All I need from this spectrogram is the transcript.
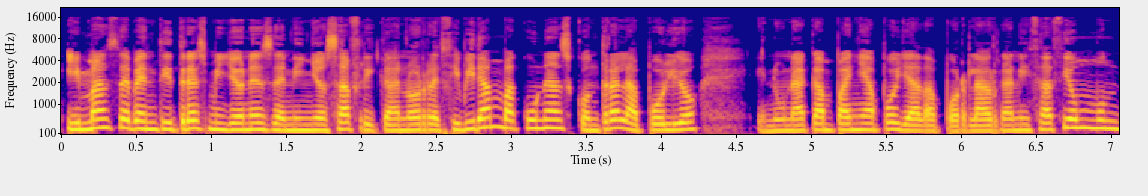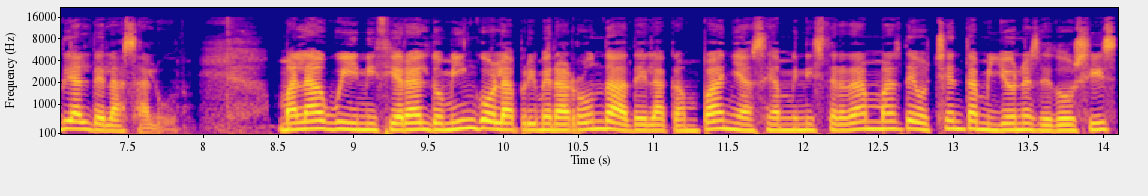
Y más de 23 millones de niños africanos recibirán vacunas contra la polio en una campaña apoyada por la Organización Mundial de la Salud. Malawi iniciará el domingo la primera ronda de la campaña. Se administrarán más de 80 millones de dosis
